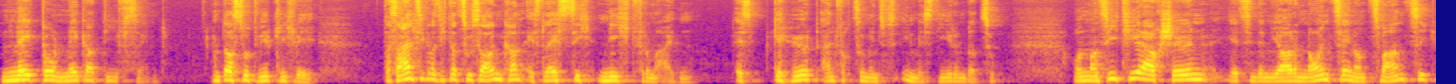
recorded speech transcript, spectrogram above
netto negativ sind. Und das tut wirklich weh. Das Einzige, was ich dazu sagen kann, es lässt sich nicht vermeiden. Es gehört einfach zum Investieren dazu. Und man sieht hier auch schön, jetzt in den Jahren 19 und 20,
